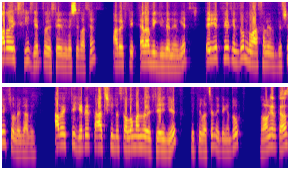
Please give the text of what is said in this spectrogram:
আরও একটি গেট রয়েছে দেখতে পাচ্ছেন। আরও একটি অ্যারাবিক ডিজাইনের গেট এই গেটটি কিন্তু নোয়াখালীর উদ্দেশ্যে চলে যাবে। আরও একটি গেটের কাজ কিন্তু চলমান রয়েছে এই যে দেখতে পাচ্ছেন এটি কিন্তু রঙের কাজ।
